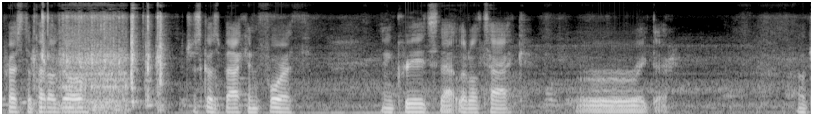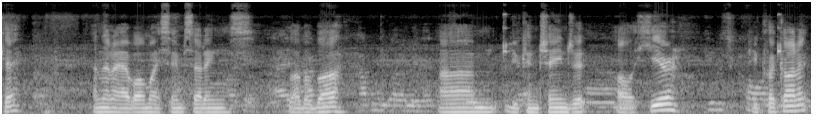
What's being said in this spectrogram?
press the pedal go, it just goes back and forth and creates that little tack right there. Okay, and then I have all my same settings, blah blah blah. Um, you can change it all here if you click on it.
